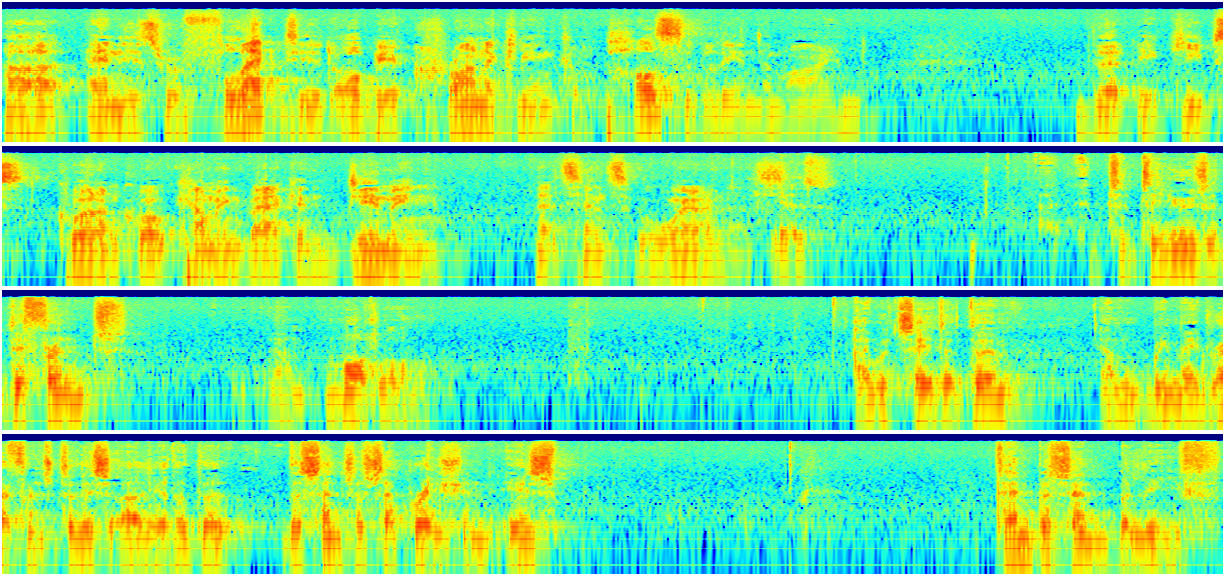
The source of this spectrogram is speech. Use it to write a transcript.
uh, and is reflected, albeit chronically and compulsively in the mind, that it keeps, quote unquote, coming back and dimming that sense of awareness. Yes. To, to use a different um, model, I would say that the, um, we made reference to this earlier, that the, the sense of separation is 10% belief,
